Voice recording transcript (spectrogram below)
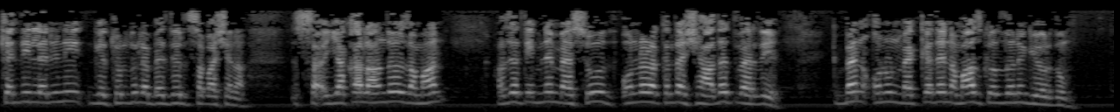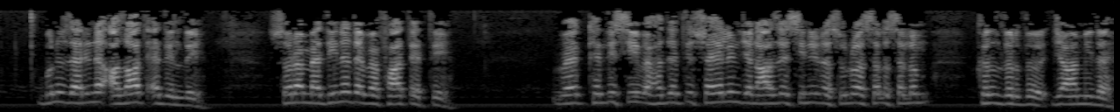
kendilerini götürdüler Bedir savaşına. Yakalandığı zaman Hz. İbni Mesud onlar hakkında şehadet verdi. Ben onun Mekke'de namaz kıldığını gördüm. Bunun üzerine azat edildi. Sonra Medine'de vefat etti. Ve kendisi ve Hazreti Süheyl'in cenazesini Resulullah sallallahu aleyhi ve sellem kıldırdı camide.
